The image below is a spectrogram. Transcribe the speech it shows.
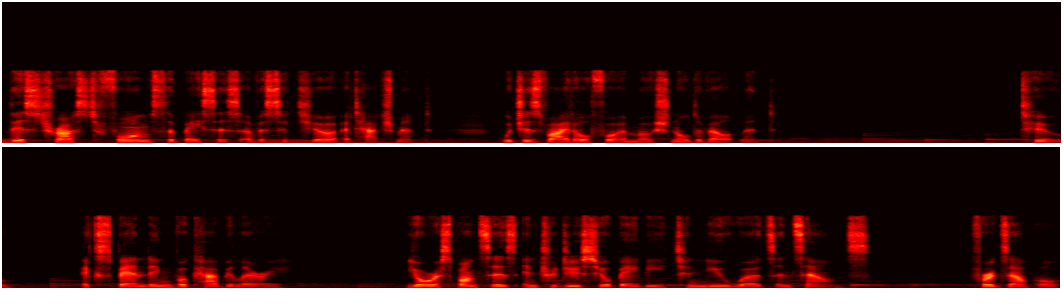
This trust forms the basis of a secure attachment, which is vital for emotional development. 2. Expanding vocabulary. Your responses introduce your baby to new words and sounds. For example,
